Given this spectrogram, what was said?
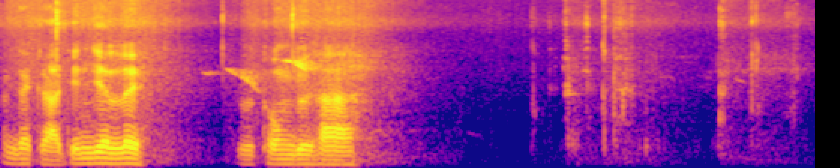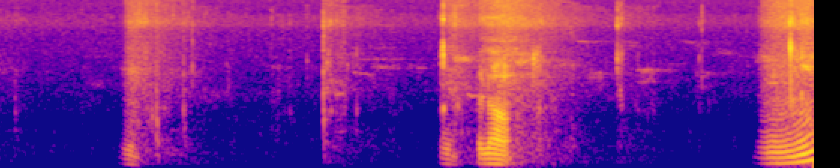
บรรยากาศเย็นๆเลย อยู่ทงอยู่ทาพี่น้องอืม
